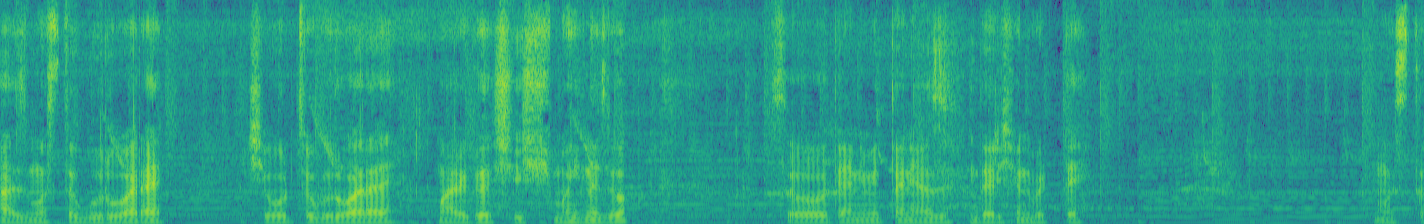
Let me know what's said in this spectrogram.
आज मस्त गुरुवार आहे. शेवटचं गुरुवार आहे. मार्गशीर्ष महिन्याचं सो त्यानिमित्ताने आज दर्शन भेटते मस्त.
